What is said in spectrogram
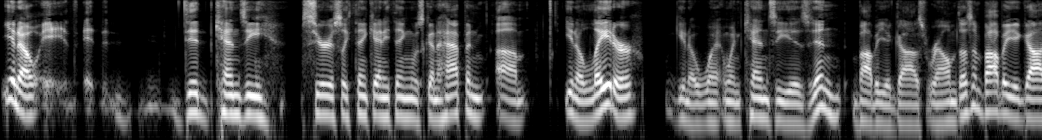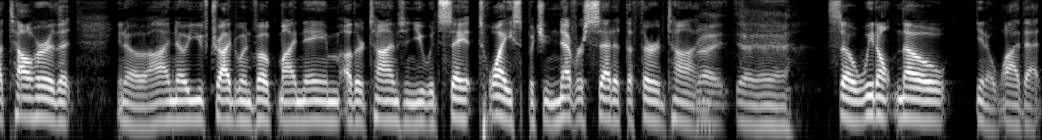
you know, it, it, did Kenzie seriously think anything was going to happen? Um, you know, later, you know, when, when Kenzie is in Baba Yaga's realm, doesn't Baba Yaga tell her that, you know, I know you've tried to invoke my name other times and you would say it twice, but you never said it the third time. Right. Yeah. Yeah. Yeah. So we don't know, you know, why that,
